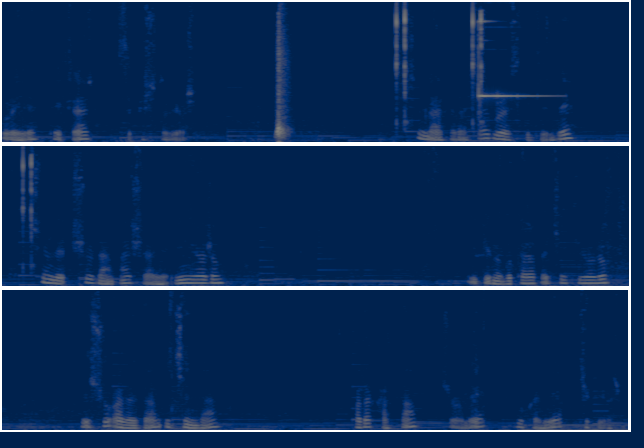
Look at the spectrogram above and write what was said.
Burayı tekrar sıkıştırıyorum. Şimdi arkadaşlar burası dikildi. Şimdi şuradan aşağıya iniyorum. İpimi bu tarafa çekiyorum. Ve şu aradan içinden ara kattan şöyle yukarıya çıkıyorum.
